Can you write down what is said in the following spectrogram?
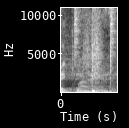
Take my hand.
